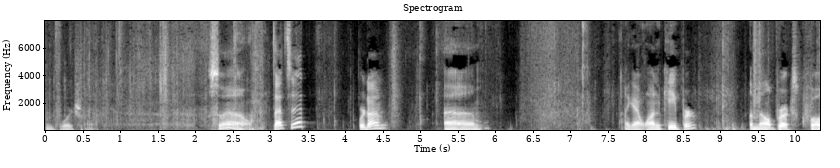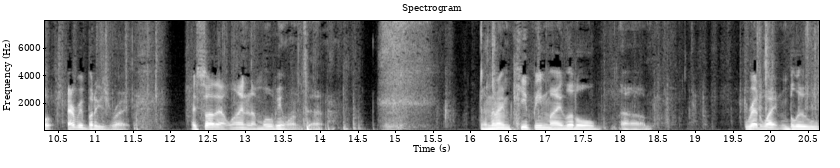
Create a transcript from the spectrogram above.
unfortunately. So that's it. We're done. Um, I got one keeper the Mel Brooks quote everybody's right. I saw that line in a movie one time. And then I'm keeping my little uh, red, white, and blue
